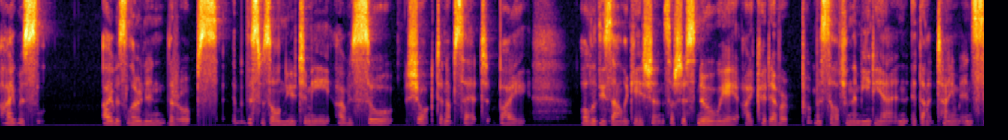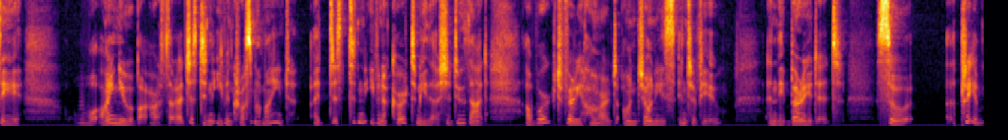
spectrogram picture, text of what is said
I was I was learning the ropes. This was all new to me. I was so shocked and upset by all of these allegations. There's just no way I could ever put myself in the media in, at that time and say, what I knew about Arthur. It just didn't even cross my mind. It just didn't even occur to me that I should do that. I worked very hard on Johnny's interview and they buried it. So uh, pretty,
